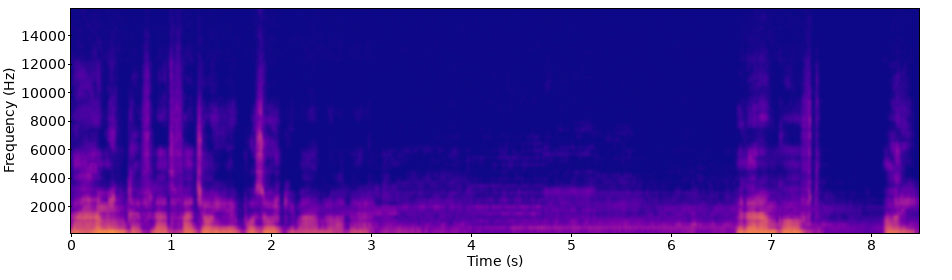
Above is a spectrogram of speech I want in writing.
و همین قفلت فجای بزرگی به همراه دارد. پدرم گفت آری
